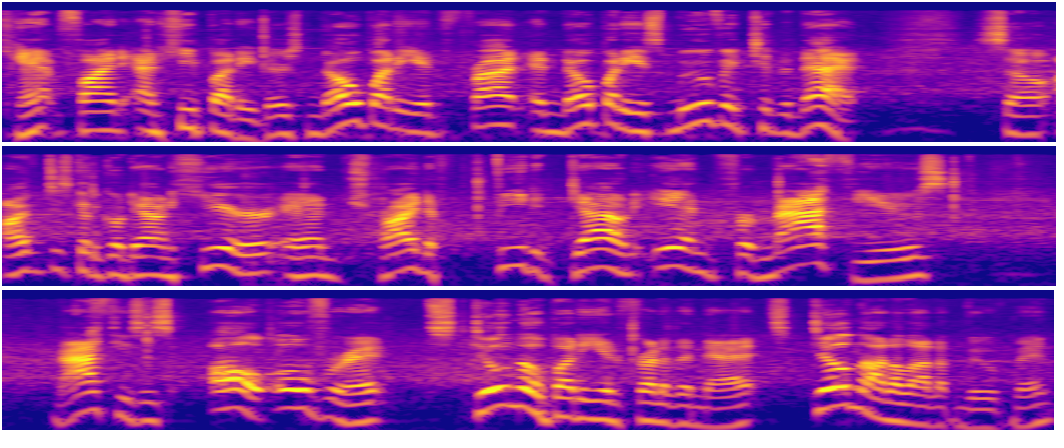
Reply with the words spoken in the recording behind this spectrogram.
Can't find anybody. There's nobody in front and nobody's moving to the net. So I'm just going to go down here and try to feed it down in for Matthews. Matthews is all over it. Still nobody in front of the net. Still not a lot of movement.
